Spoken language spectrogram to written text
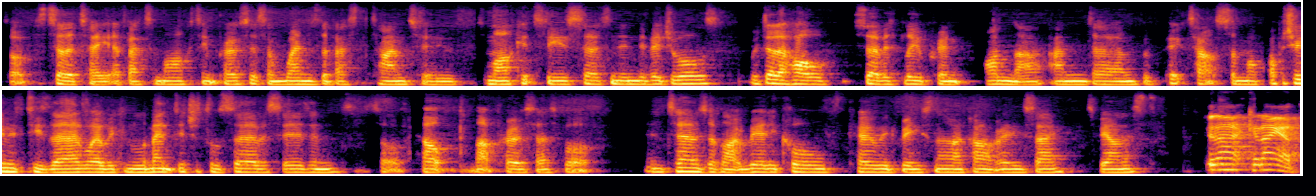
sort of facilitate a better marketing process and when's the best time to, market to these certain individuals. We did a whole service blueprint on that, and um, we picked out some opportunities there where we can lament digital services and sort of help that process. But in terms of like really cool COVID briefs now, I can't really say, to be honest. Can I can I add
